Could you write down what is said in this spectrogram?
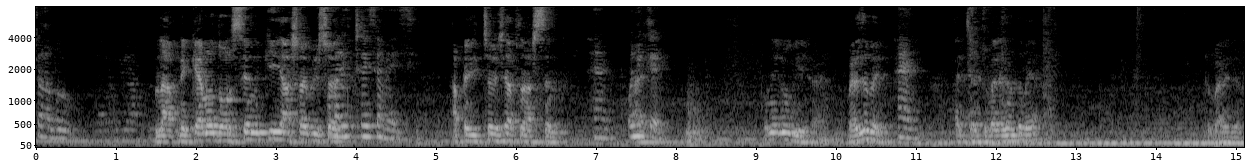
কেন বলব? না আপনি কেন ধরছেন? কি আসার বিষয়? ইচ্ছা হয়েছে আমি এসেছি আপনার ইচ্ছা হয়েছে আপনি আসছেন? হ্যাঁ উনি উনি রুগী হ্যাঁ। যাবে? হ্যাঁ। আচ্ছা একটু বাইরে যান তো ভাইয়া। একটু বাইরে যান।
